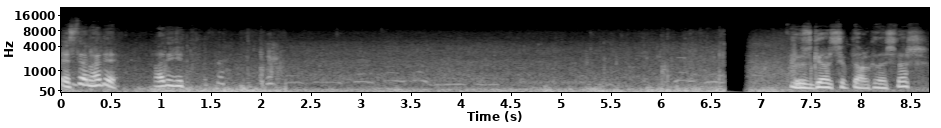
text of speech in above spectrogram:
Ester hadi. Hadi git. Rüzgar çıktı arkadaşlar.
